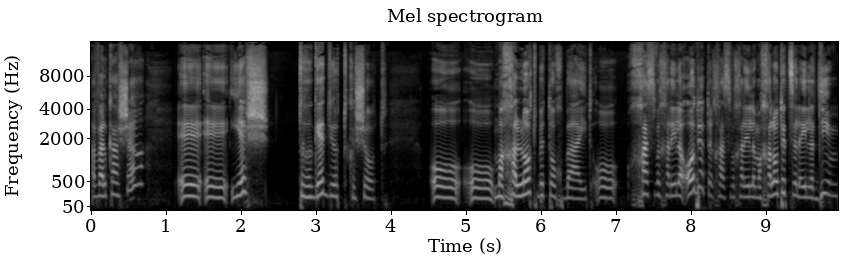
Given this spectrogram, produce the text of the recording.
אבל כאשר אה, אה, יש טרגדיות קשות, או, או מחלות בתוך בית, או חס וחלילה, עוד יותר חס וחלילה, מחלות אצל הילדים,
